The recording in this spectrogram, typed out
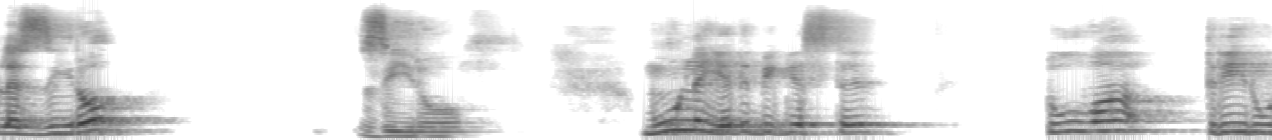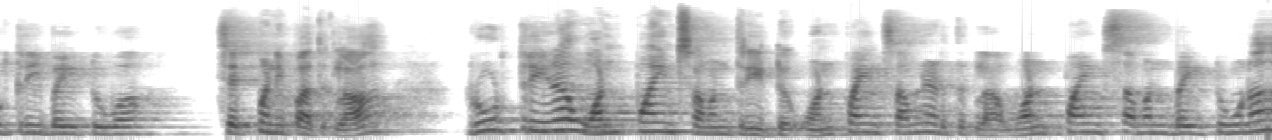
பிளஸ் ஜீரோ ஜீரோ மூணுல எது பிக்கெஸ்ட் டூவா த்ரீ ரூட் த்ரீ பை டூவா செக் பண்ணி பார்த்துக்கலாம். ரூட் த்ரீனா one point seven three two one point seven எடுத்துக்கலாம். ஒன் பாயிண்ட் செவன் பை டூனா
